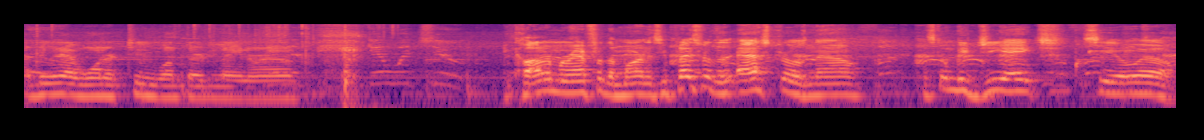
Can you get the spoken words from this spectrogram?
I do have one or two 130 laying around. Colin Moran for the Marlins. He plays for the Astros now. It's gonna be G H C O L.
